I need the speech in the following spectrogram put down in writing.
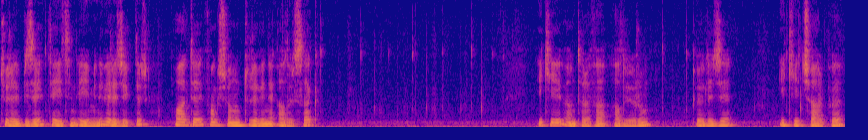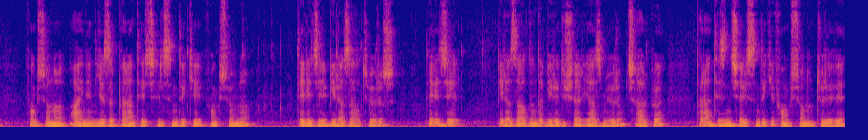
Türev bize teğetin eğimini verecektir. O halde fonksiyonun türevini alırsak 2'yi ön tarafa alıyorum. Böylece 2 çarpı fonksiyonu aynen yazıp parantez içerisindeki fonksiyonu dereceyi 1 azaltıyoruz. Derece 1 azaldığında 1'e düşer yazmıyorum. Çarpı parantezin içerisindeki fonksiyonun türevi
